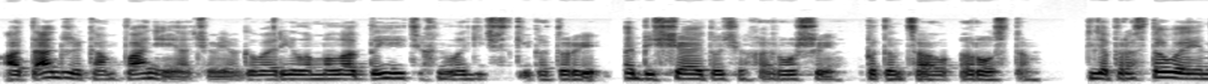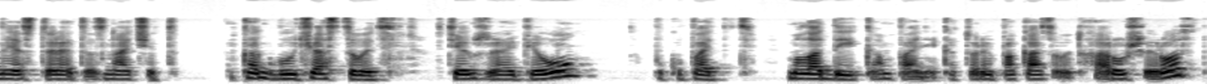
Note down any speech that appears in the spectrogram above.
а также компании, о чем я говорила, молодые технологические, которые обещают очень хороший потенциал роста. Для простого инвестора это значит как бы участвовать в тех же IPO, покупать молодые компании, которые показывают хороший рост,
